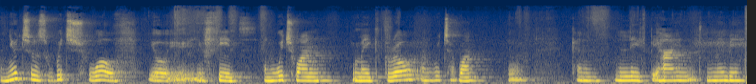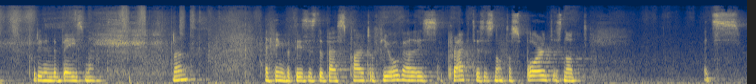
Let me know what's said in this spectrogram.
and you choose which wolf you, you, you feed and which one you make grow and which one you can leave behind and maybe put it in the basement. No? I think that this is the best part of yoga. That is a practice. It's not a sport. It's not. It's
